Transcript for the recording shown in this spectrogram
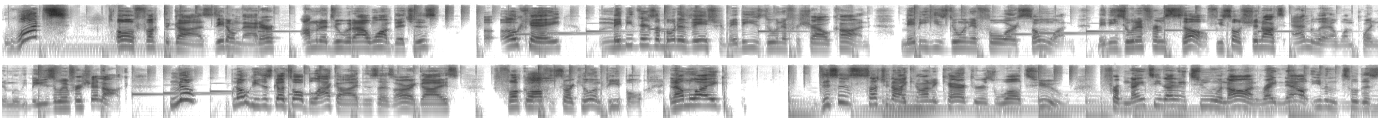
What? Oh, fuck the gods. They don't matter. I'm gonna do what I want, bitches. okay. Maybe there's a motivation. Maybe he's doing it for Shao Kahn. Maybe he's doing it for someone. Maybe he's doing it for himself. We saw Shinnok's amulet at one point in the movie. Maybe he's doing it for Shinnok. No, no, he just gets all black eyed and says, All right, guys, fuck off and start killing people. And I'm like, this is such an iconic character as well, too. From 1992 and on, right now, even until this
